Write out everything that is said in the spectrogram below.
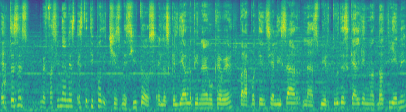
Entonces me fascinan este tipo de chismecitos en los que el diablo tiene algo que ver para potencializar las virtudes que alguien no, no tiene.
